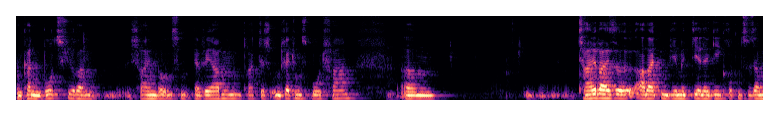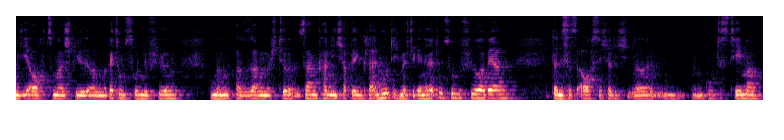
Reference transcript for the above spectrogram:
Man kann einen Bootsführerschein bei uns erwerben, praktisch und Rettungsboot fahren. Mhm. Ähm, Teilweise arbeiten wir mit DLRG-Gruppen zusammen, die auch zum Beispiel ähm, Rettungshunde führen, wo man also sagen möchte, sagen kann, ich habe hier einen kleinen Hund, ich möchte gerne Rettungshundeführer werden. Dann ist das auch sicherlich äh, ein gutes Thema.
